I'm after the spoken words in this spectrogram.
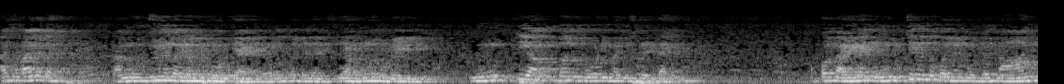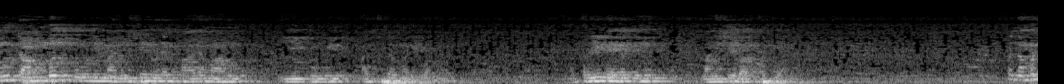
ആ തൊള്ളായിരത്തി വരെ നമുക്ക് നോക്കിയാൽ ലോകത്തിന്റെ ജനസംഖ്യ അറുന്നൂറ് കോടി നൂറ്റി അമ്പത് കോടി മനുഷ്യരുണ്ടായിരുന്നു അപ്പോൾ കഴിഞ്ഞ നൂറ്റി ഇരുപത് കൊല്ലം കൊണ്ട് നാനൂറ്റമ്പത് കോടി മനുഷ്യരുടെ ഭാരമാണ് ഈ ഭൂമി അധികമായി വന്നത്. അത്രയും വേഗത്തിൽ മനുഷ്യർ വർദ്ധിക്കുക അപ്പൊ നമ്മൾ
